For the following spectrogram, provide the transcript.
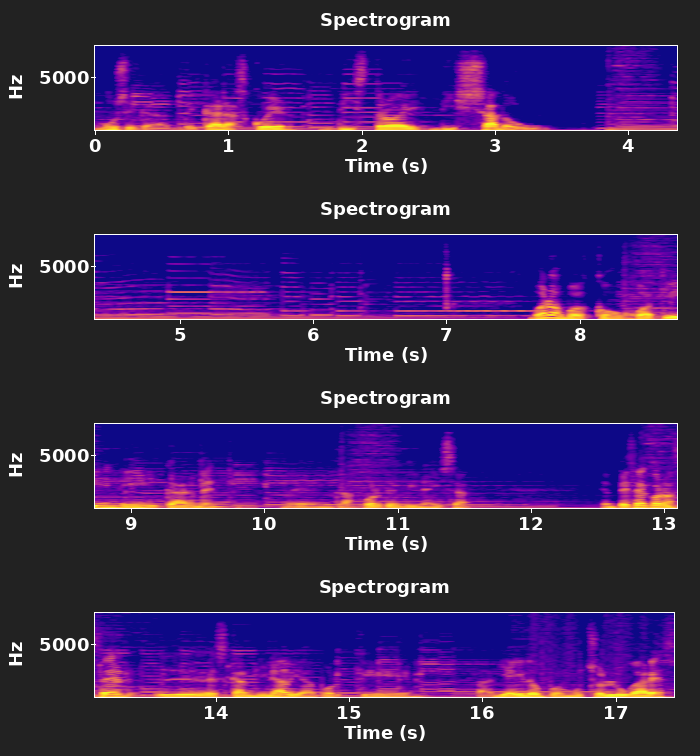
Música de Cara Square, Destroy the Shadow. Bueno, pues con Joaquín y Carmen en Transporte Vineisa empecé a conocer Escandinavia porque había ido por muchos lugares,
